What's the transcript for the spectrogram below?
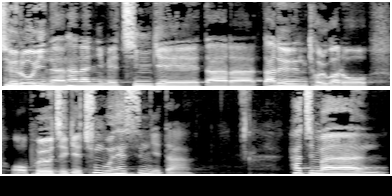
죄로 인한 하나님의 징계에 따라 따른 결과로 어, 보여지기에 충분했습니다. 하지만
